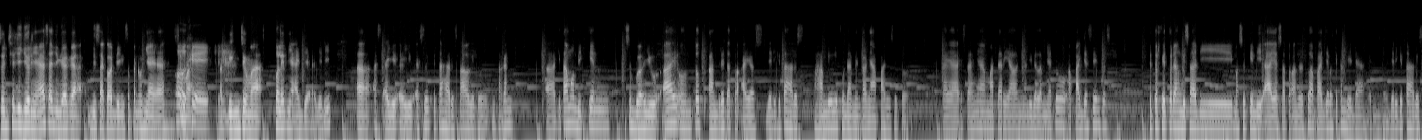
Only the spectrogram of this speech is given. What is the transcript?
sejujurnya saya juga nggak bisa coding sepenuhnya ya cuma okay. coding cuma kulitnya aja jadi uh, as a UI UX itu kita harus tahu gitu misalkan uh, kita mau bikin sebuah UI untuk Android atau iOS. Jadi kita harus paham dulu fundamentalnya apa di situ. Kayak istilahnya materialnya di dalamnya tuh apa aja sih, terus fitur-fitur yang bisa dimasukin di iOS atau Android itu apa aja pasti kan beda. Gitu. Jadi kita harus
